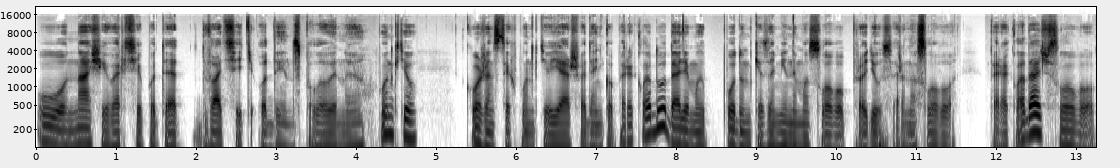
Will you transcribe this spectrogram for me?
У нашій версії буде 21,5 пунктів. Кожен з цих пунктів я швиденько перекладу. Далі ми подумки замінимо слово продюсер на слово перекладач, слово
